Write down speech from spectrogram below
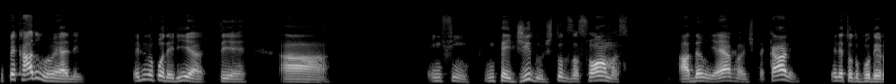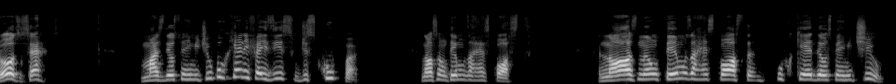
o pecado no Éden. Ele não poderia ter, ah, enfim, impedido de todas as formas Adão e Eva de pecarem. Ele é todo poderoso, certo? Mas Deus permitiu. Por que ele fez isso? Desculpa. Nós não temos a resposta. Nós não temos a resposta por que Deus permitiu.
